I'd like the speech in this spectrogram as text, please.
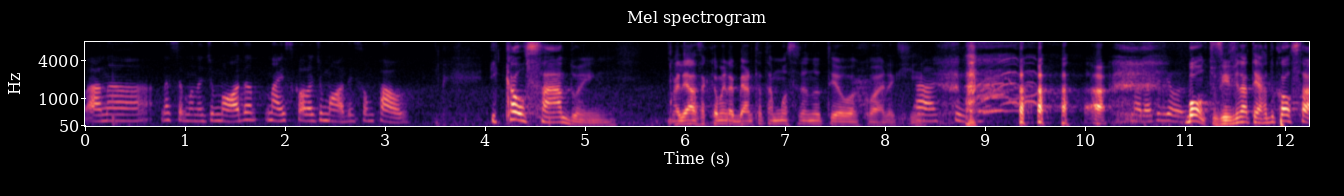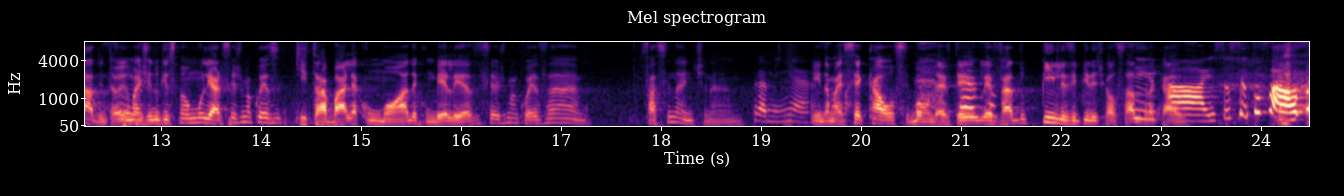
lá na, na Semana de Moda, na Escola de Moda em São Paulo. E calçado, hein? Aliás, a câmera aberta está mostrando o teu agora aqui. Ah, sim. Maravilhoso. Bom, tu vive na terra do calçado, então sim. eu imagino que isso para uma mulher seja uma coisa que trabalha com moda, com beleza, seja uma coisa fascinante, né? Pra mim é. Ainda mais ser calce. Bom, deve ter Essa... levado pilhas e pilhas de calçado para casa. Ah, isso eu sinto falta.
